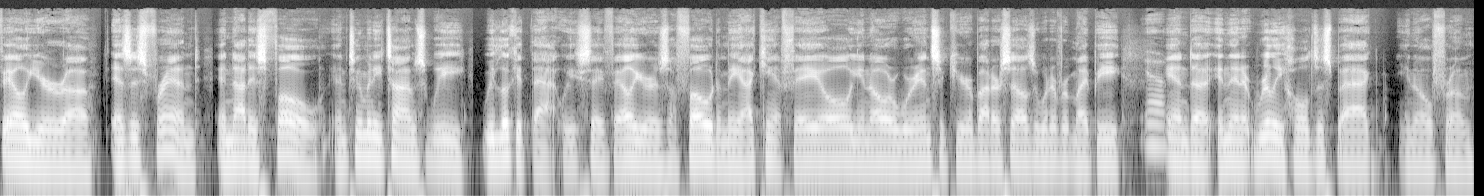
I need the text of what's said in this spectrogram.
failure uh, as his friend and not his foe. And too many times we we look at that. We say failure is a foe to me. I can't fail, you know, or we're insecure about ourselves or whatever it might be. Yeah. And uh, and then it really holds us back, you know, from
